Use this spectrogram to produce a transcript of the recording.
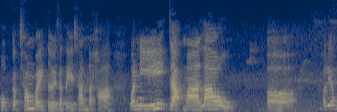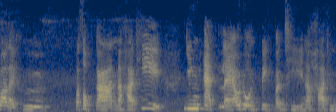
พบกับช่องใบเตยสเตชันนะคะ วันนี้จะมาเล่าเเขาเรียกว่าอะไรคือประสบการณ์นะคะที่ยิงแอดแล้วโดนปิดบัญชีนะคะถึง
